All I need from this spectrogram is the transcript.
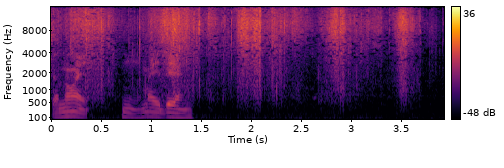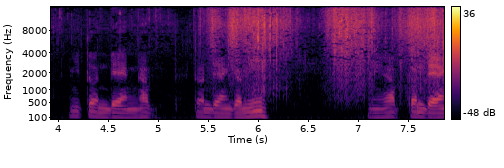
จะน้อย นี่ไม่แดงมีต้นแดงครับ ต้นแดงก็มีนี่ครับต้นแดง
